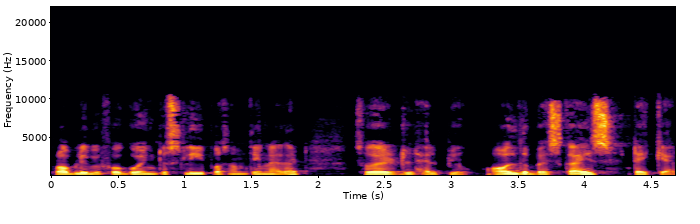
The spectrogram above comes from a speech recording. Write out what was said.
probably before going to sleep or something like that so that it'll help you. All the best, guys. Take care.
